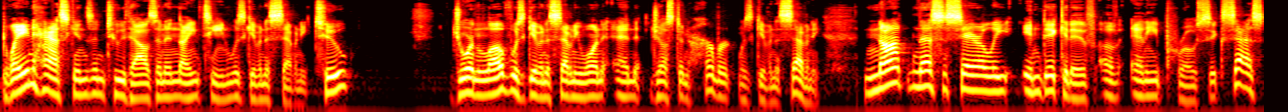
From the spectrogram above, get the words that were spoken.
Dwayne Haskins in 2019 was given a 72. Jordan Love was given a 71, and Justin Herbert was given a 70. Not necessarily indicative of any pro success,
